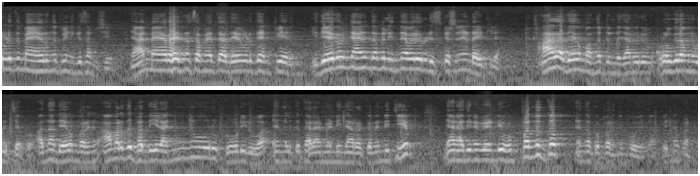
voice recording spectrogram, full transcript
ഇവിടുത്തെ മേയർ എന്ന് ഇപ്പോൾ എനിക്ക് സംശയം. ഞാൻ മേയറായിരുന്ന സമയത്ത് അദ്ദേഹം ഇവിടുത്തെ എം പി ആയിരുന്നു. ഇദ്ദേഹം ഞാനും തമ്മിൽ ഇന്നേ വരെ ഒരു ഡിസ്കഷനേ ഉണ്ടായിട്ടില്ല. ആകെ അദ്ദേഹം വന്നിട്ടുണ്ട്. ഞാനൊരു പ്രോഗ്രാമിന് വിളിച്ചപ്പോൾ. അന്ന് അദ്ദേഹം പറഞ്ഞു അമൃത് പദ്ധതിയിൽ അഞ്ഞൂറ് കോടി രൂപ ഞങ്ങൾക്ക് തരാൻ വേണ്ടി ഞാൻ റെക്കമെൻഡ് ചെയ്യും. ഞാൻ അതിനു വേണ്ടി ഒപ്പം നിൽക്കും എന്നൊക്കെ പറഞ്ഞു പോയതാണ് പിന്നെ കണ്ടു.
